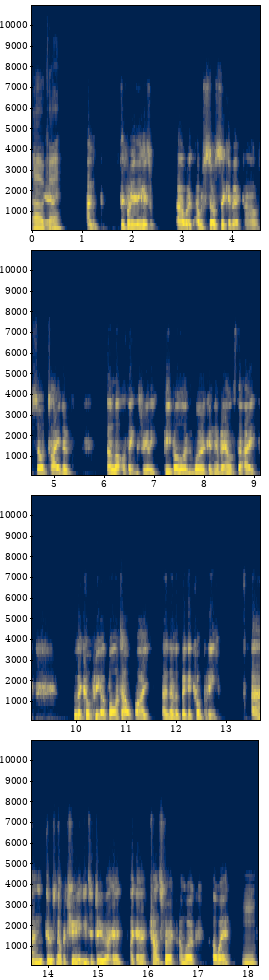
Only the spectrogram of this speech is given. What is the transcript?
Oh, okay. And the funny thing is, I was I was so sick of it. and I was so tired of a lot of things, really, people and work and everything else. That I, the company got bought out by another bigger company, and there was an opportunity to do like a like a transfer and work away. Mhm.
